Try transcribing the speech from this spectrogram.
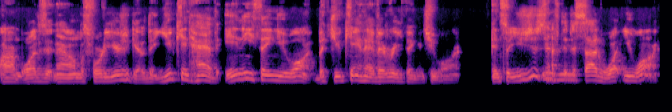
um, what is it now, almost 40 years ago, that you can have anything you want, but you can't have everything that you want. And so you just have mm-hmm. to decide what you want.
